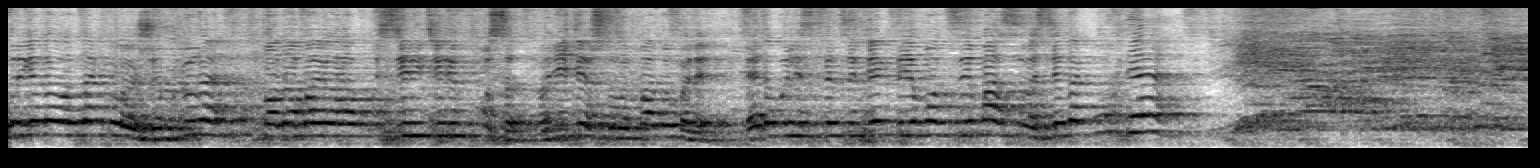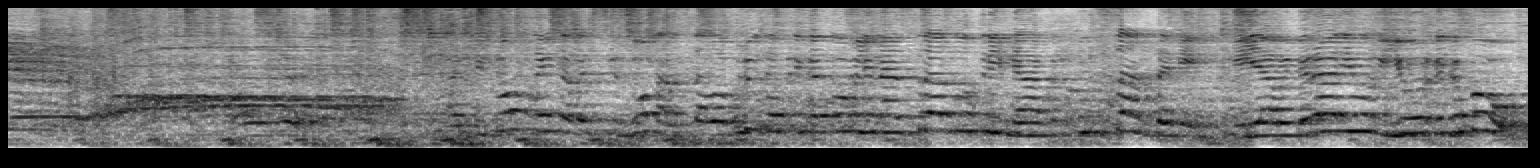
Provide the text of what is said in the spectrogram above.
приготовила такое же блюдо, но добавила усилители вкуса. Но не те, что вы подумали. Это были спецэффекты эмоции массовости. Это кухня А этого сезона стало блюдо, приготовленное сразу двумя конкурсантами. И я выбираю Юрга ГПУ.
